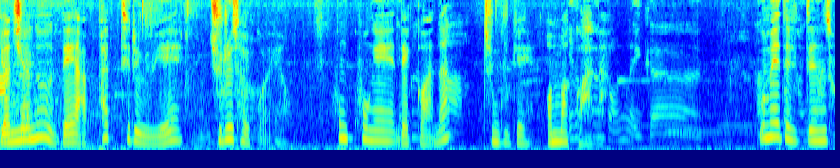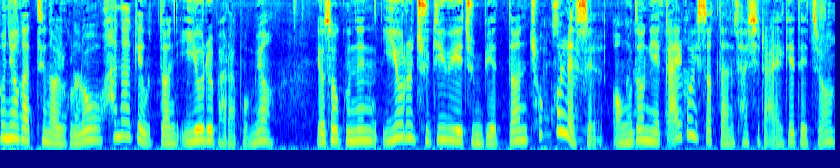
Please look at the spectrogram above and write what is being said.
몇 년 후 내 아파트를 위해 줄을 설 거예요. 홍콩에 내 거 하나, 중국에 엄마 거 하나. 꿈에 들뜬 소녀 같은 얼굴로 환하게 웃던 이효를 바라보며 여서군은 이효를 주기 위해 준비했던 초콜릿을 엉덩이에 깔고 있었다는 사실을 알게 되죠.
